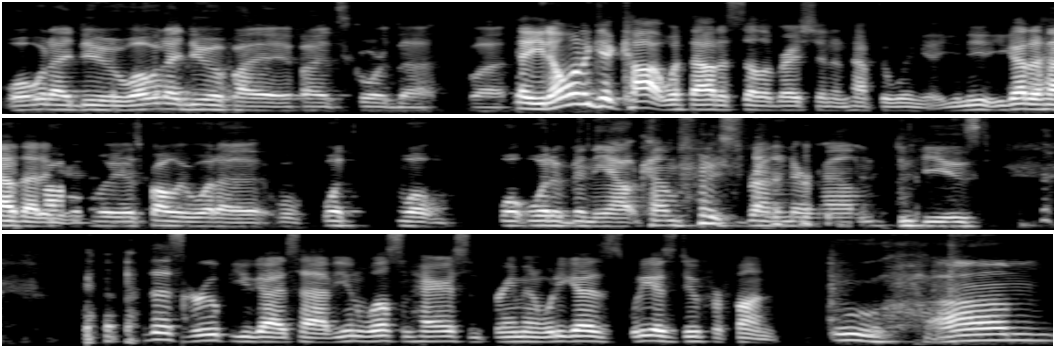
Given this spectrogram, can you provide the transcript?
what would I do? What would I do if I if I had scored that? But Yeah, you don't want to get caught without a celebration and have to wing it. You need you got to have that in your. probably, That's probably what I what what what would have been the outcome. Just running around confused. This group you guys have, you and Wilson Harris and Freeman. What do you guys What do you guys do for fun? Ooh, um,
